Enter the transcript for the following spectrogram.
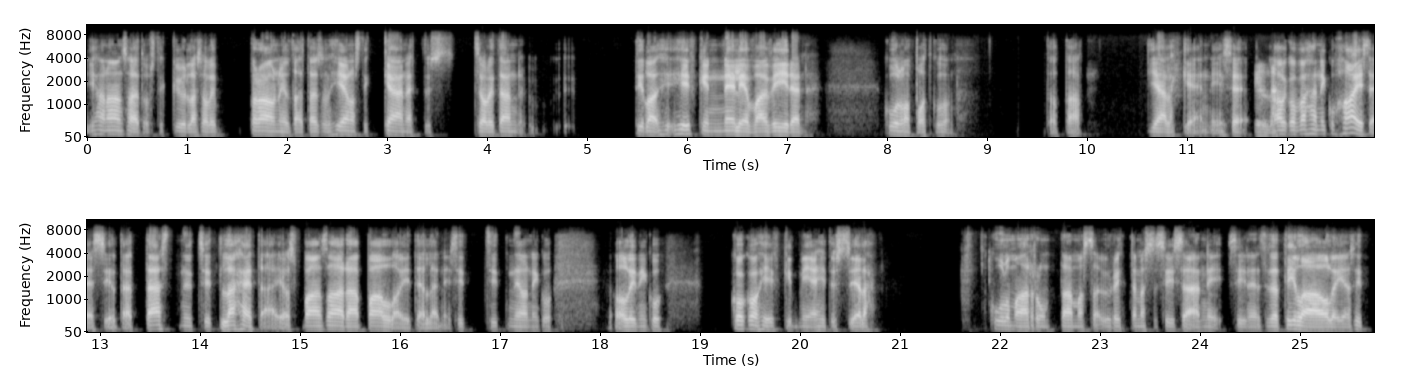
ihan ansaitusti kyllä, se oli Brownilta, tai se oli hienosti käännetty, se oli tämän tila, Hifkin neljän vai viiden kulmapotkun tota, jälkeen, niin se Kyllä. alkoi vähän niin kuin haisee siltä, että tästä nyt sitten lähetään, jos vaan saadaan pallo itselle, niin sitten sit ne on niin kuin, oli niin kuin koko Hifkin miehitys siellä kulmaan runttaamassa, yrittämässä sisään, niin siinä sitä tilaa oli, ja sitten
